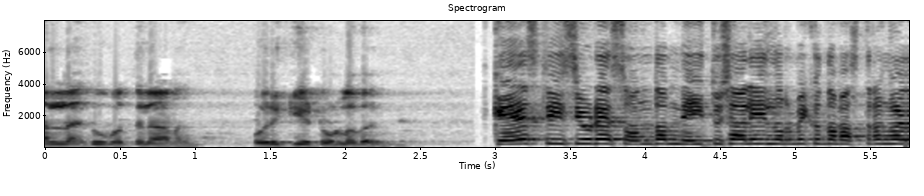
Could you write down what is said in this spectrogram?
നല്ല രൂപത്തിലാണ് ഒരുക്കിയിട്ടുള്ളത്. കെ എസ് ടി സിയുടെ സ്വന്തം നെയ്ത്തുശാലയിൽ നിർമ്മിക്കുന്ന വസ്ത്രങ്ങൾ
